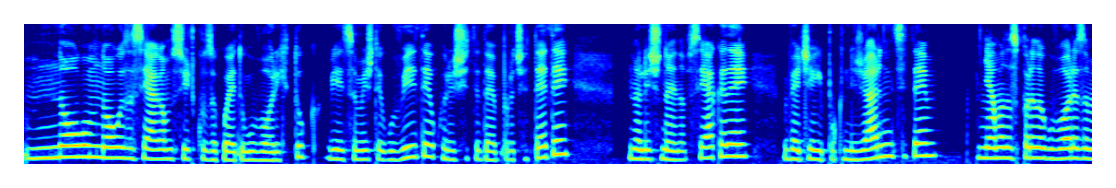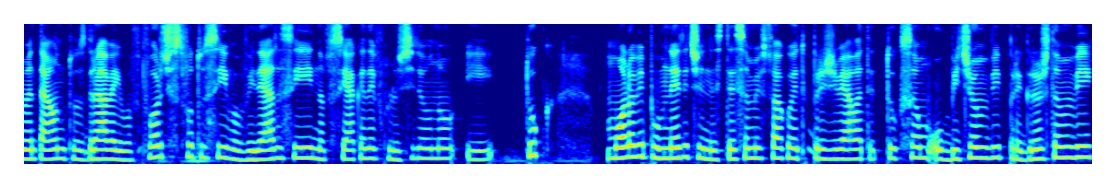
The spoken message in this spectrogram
Много, много засягам всичко, за което говорих тук. Вие сами ще го видите, ако решите да я прочетете. Налично е навсякъде. Вече и по книжарниците. Няма да спра да говоря за менталното здраве и в творчеството си, в видеята си, навсякъде, включително и тук. Моля ви, помнете, че не сте сами в това, което преживявате. Тук съм, обичам ви, прегръщам ви.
